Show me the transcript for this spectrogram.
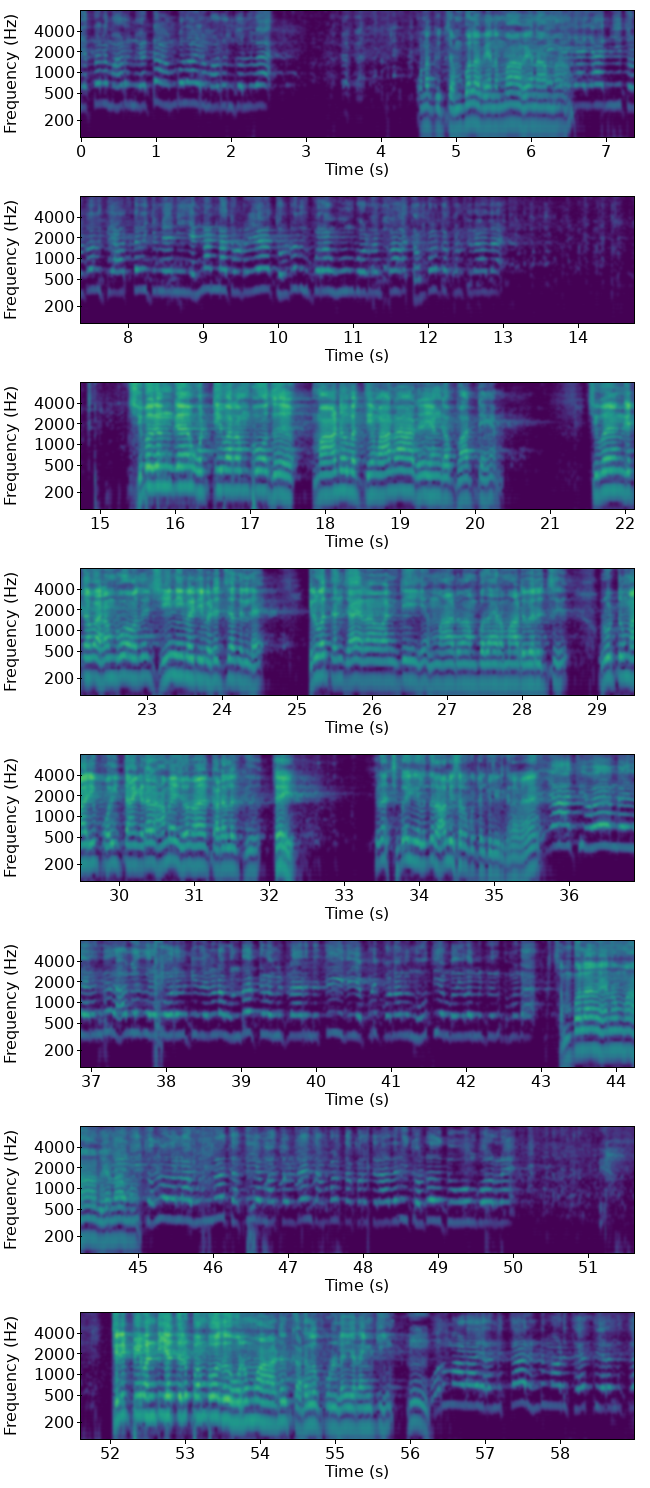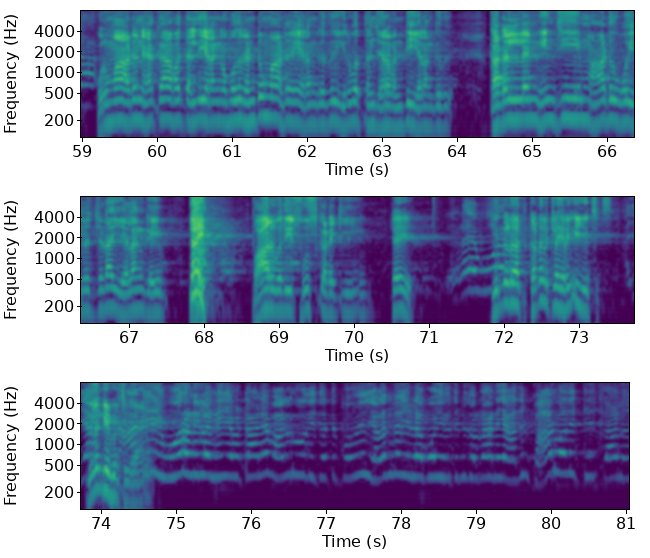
எத்தனை மாடுன்னு கேட்டா ஐம்பதாயிரம் மாடுன்னு சொல்லுவேன் உனக்கு சம்பளம் வேணுமா வேணாமா? நீ சொல்றதுக்கு அத்தனைக்குமே நீ என்னன்னா சொல்றிய சொல்றதுக்கு போறா ஊம் போடுறேன்ப்பா. சம்பளத்தை குறைச்சிடாத. சிவகங்கை ஒட்டி வரும்போது மாடு பத்தி வாராரு எங்க பாட்டேன். சிவகங்கிட்ட வரும்போது சீனி வெடி வெடிச்சதில்லை. இருபத்தஞ்சாயிரம் வண்டி மாடு ஐம்பதாயிரம் மாடு வெறிச்சு ரூட்டு மாதிரி போயிட்டாங்கடா ராமேஸ்வரம் கடலுக்கு. டேய் ஏடா சிவகங்கையிலேருந்து ராமேஸ்வரம் போயிட்டேன்னு சொல்லிட்டு நூத்தி ஐம்பது கிலோமீட்டர் இருக்குமேடா. சம்பளம் வேணுமா வேணாமா? நீ சொல்வதெல்லாம் உண்மை சத்தியமா சொல்றேன். சம்பளத்தை குறைச்சிடாத நீ சொல்றதுக்கு ஊம் போடுறேன். திருப்பி வண்டியை திருப்பும் போது ஒரு மாடு கடலுக்குள்ள இறங்கி ஒரு மாடா இறங்குச்சா ரெண்டு மாடு சேர்த்து இறங்குச்சா? ஒரு மாடு நேக்காவை தள்ளி இறங்கும் போது ரெண்டு மாடு இறங்குது இருபத்தஞ்சாயிரம் வண்டி இறங்குது. கடல்ல நீஞ்சி மாடு போயிருச்சுடா இலங்கை. டேய் பார்வதி சூஸ் கடைக்கு. டேய் என்னடா கடலுக்குள்ள இறங்கி இலங்கை விரிச்சுங்கிறேன். சாமி, ஊரணில நீய விட்டாலே வகுரூதி செத்து போய் இலங்கையில போயிருச்சுன்னு சொல்றானே அது பார்வதி தீர்த்தாளு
